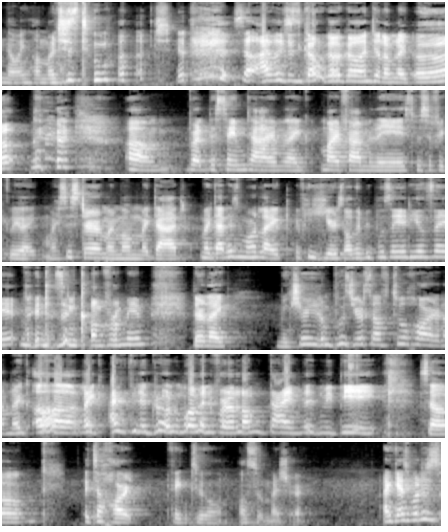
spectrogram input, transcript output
knowing how much is too much. so I will just go, go, go until I'm like, uh. um, but at the same time, like my family, specifically like my sister, my mom, my dad, my dad is more like, if he hears other people say it, he'll say it, but it doesn't come from him. They're like, make sure you don't push yourself too hard. And I'm like, oh, like I've been a grown woman for a long time. Let me be. So it's a hard thing to also measure. I guess what is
